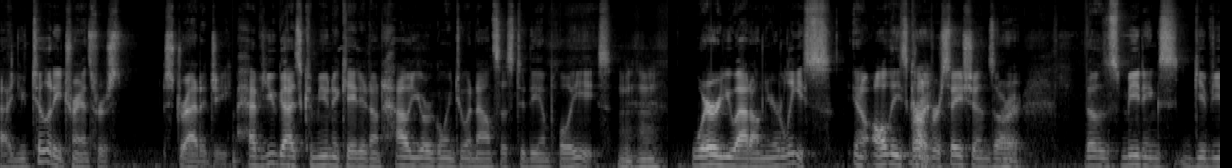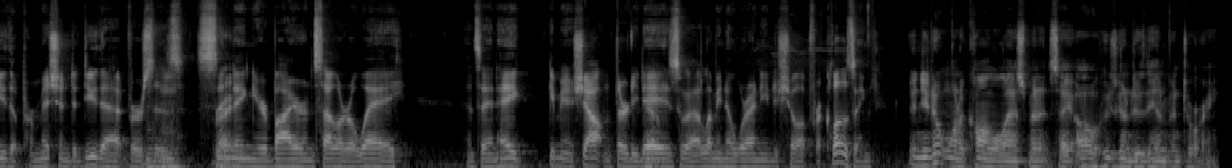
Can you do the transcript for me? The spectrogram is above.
uh, utility transfer strategy? Have you guys communicated on how you're going to announce this to the employees? Mm-hmm. Where are you at on your lease? You know, all these Right. conversations are. Right. Those meetings give you the permission to do that versus Mhm. Right. sending your buyer and seller away and saying, "Hey, give me a shout in 30 Yeah. days. Uh, let me know where I need to show up for closing." And you don't want to call in the last minute and say, oh, who's going to do the inventory,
